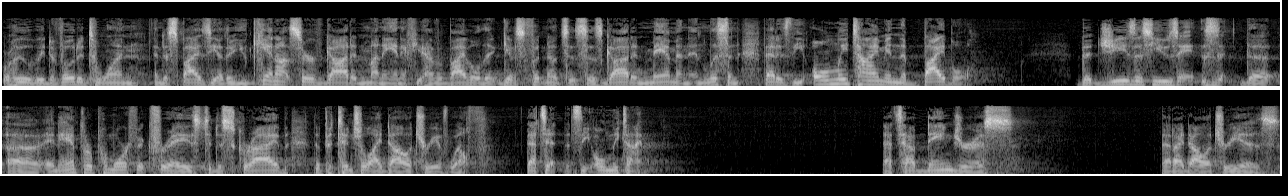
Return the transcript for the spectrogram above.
or he will be devoted to one and despise the other. You cannot serve God and money. And if you have a Bible that gives footnotes, it says God and mammon. And listen, that is the only time in the Bible that Jesus uses the, uh, an anthropomorphic phrase to describe the potential idolatry of wealth. That's it. That's the only time. That's how dangerous that idolatry is.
